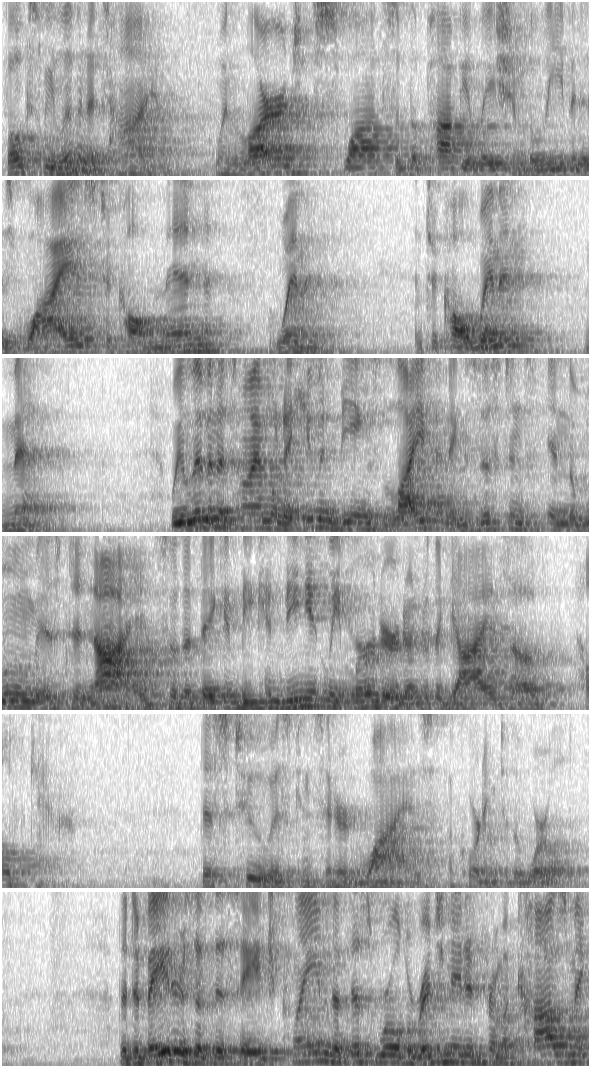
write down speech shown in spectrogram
Folks, we live in a time when large swaths of the population believe it is wise to call men women and to call women men. We live in a time when a human being's life and existence in the womb is denied so that they can be conveniently murdered under the guise of health care. This too is considered wise according to the world. The debaters of this age claim that this world originated from a cosmic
